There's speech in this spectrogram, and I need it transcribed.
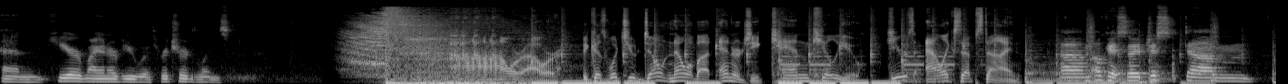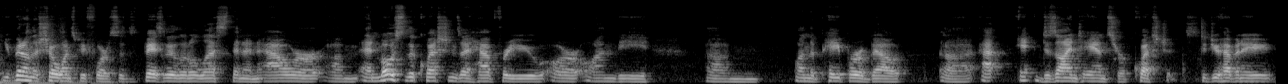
and hear my interview with Richard Lindzen. Power Hour, because what you don't know about energy can kill you. Here's Alex Epstein. Um, okay, so just um, you've been on the show once before, so it's basically a little less than an hour, um, and most of the questions I have for you are on the um, on the paper about uh, at, designed to answer questions. Did you have any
